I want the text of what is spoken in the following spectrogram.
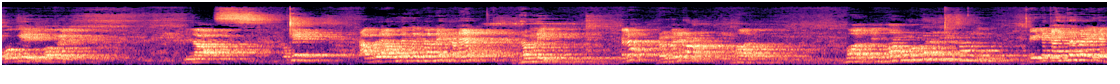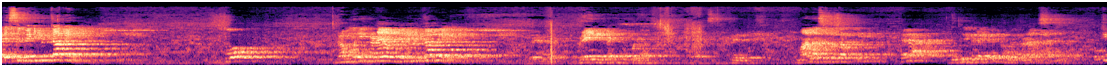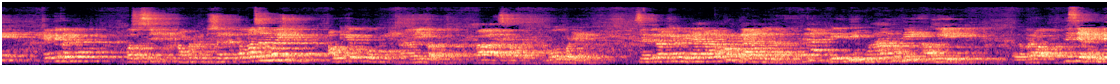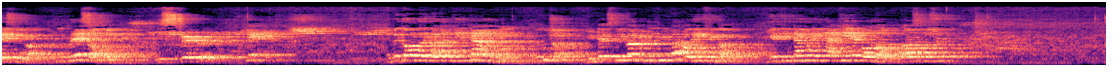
ओके परफेक्ट रिलैक्स ओके आप राउंड परिवार में प्राणायाम भ्रमणी ହେଲା ବୁଦ୍ଧି ଭ୍ରମରୀ ପ୍ରାଣାୟାମ ସାହାଯ୍ୟ ଓକେ କେମିତି କରିବା ବସିଛି କମ୍ପ୍ୟୁଟର ପୋଜିସନରେ ତମାସରେ ବଇଛି ଆଉ ଟିକେ ଇଏ କର ବାସ୍ perfect, ବହୁତ ବଢ଼ିଆ ସେମିତି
